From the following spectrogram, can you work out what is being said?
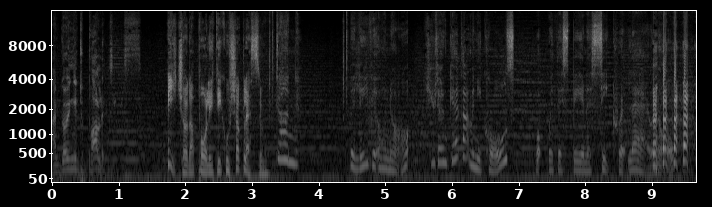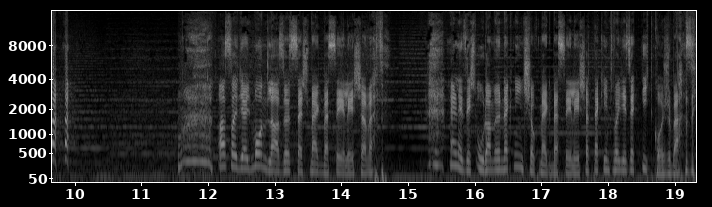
I'm going into politics. Micsoda politikusok leszünk. Done. Believe it or not, you don't get that many calls. What with this being a secret lair and all. Azt mondja, hogy mondd le az összes megbeszélésemet. Elnézést, uram, önnek nincs sok megbeszélése, tekintve, hogy ez egy titkos bázis.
